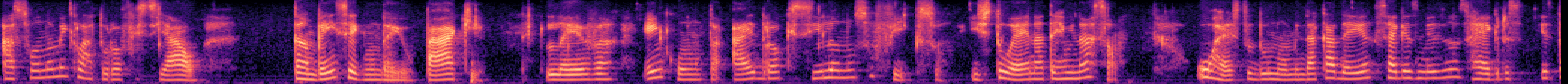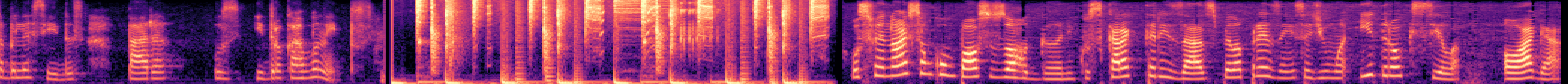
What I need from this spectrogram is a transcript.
a sua nomenclatura oficial, também segundo a IUPAC, leva em conta a hidroxila no sufixo, isto é, na terminação. O resto do nome da cadeia segue as mesmas regras estabelecidas para os hidrocarbonetos. Os fenóis são compostos orgânicos caracterizados pela presença de uma hidroxila, OH,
